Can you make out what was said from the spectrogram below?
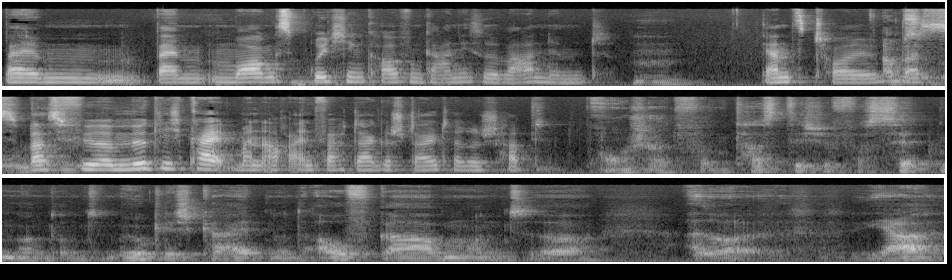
beim, beim morgens Brötchen kaufen gar nicht so wahrnimmt. Mhm. Ganz toll, was, was für Möglichkeiten man auch einfach da gestalterisch hat. Die Branche hat fantastische Facetten und, und Möglichkeiten und Aufgaben und äh, also ja,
